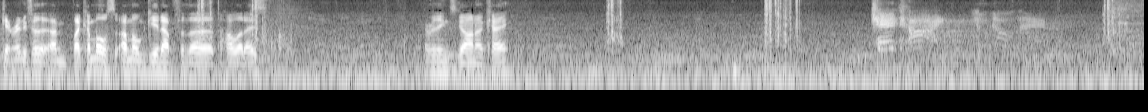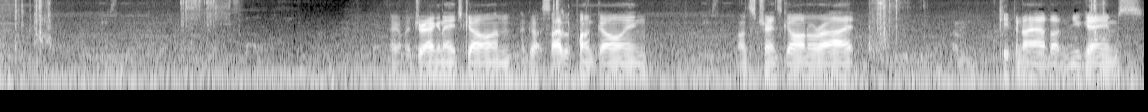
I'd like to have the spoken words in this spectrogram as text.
Getting ready for the, I'm like I'm all I'm all geared up for the, the holidays. Everything's going okay. I got my Dragon Age going. I've got Cyberpunk going. Monster Train's going all right. I'm keeping an eye out on new games.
